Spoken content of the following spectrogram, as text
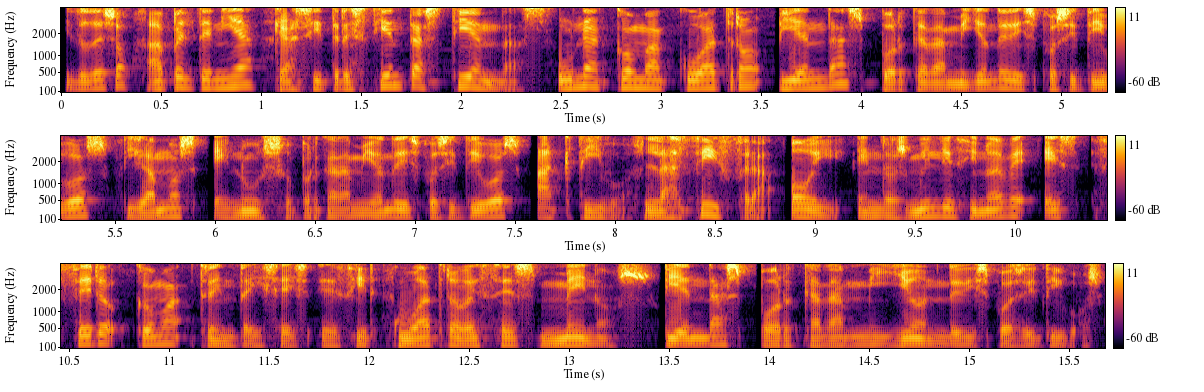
y todo eso, Apple tenía casi 300 tiendas, 1,4 tiendas por cada millón de dispositivos, digamos, en uso, por cada millón de dispositivos activos. La cifra hoy, en 2019, es 0,36, es decir, cuatro veces menos tiendas por cada millón de dispositivos.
